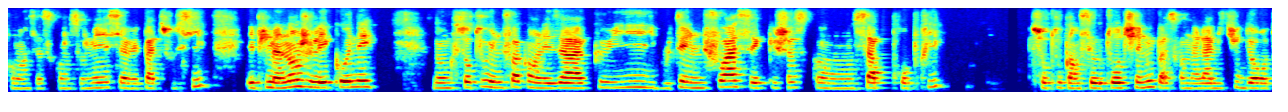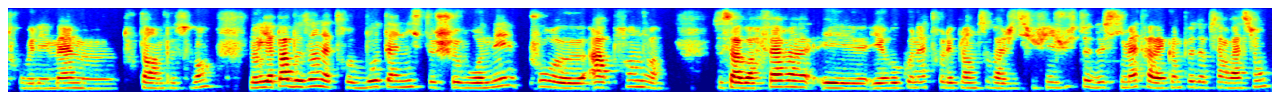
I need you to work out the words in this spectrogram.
comment ça se consommait, s'il n'y avait pas de soucis. Et puis maintenant, je les connais. Donc, surtout une fois qu'on les a accueillis, goûtés une fois, c'est quelque chose qu'on s'approprie, surtout quand c'est autour de chez nous, parce qu'on a l'habitude de retrouver les mêmes euh, tout le temps un peu souvent. Donc, il n'y a pas besoin d'être botaniste chevronné pour euh, apprendre ce savoir-faire et, et, reconnaître les plantes sauvages. Il suffit juste de s'y mettre avec un peu d'observation.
